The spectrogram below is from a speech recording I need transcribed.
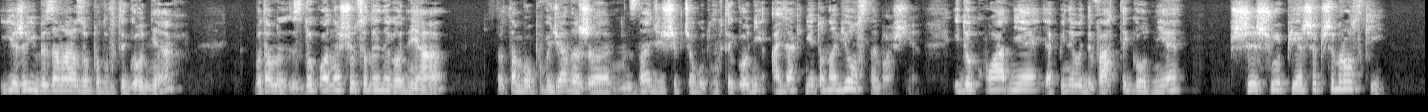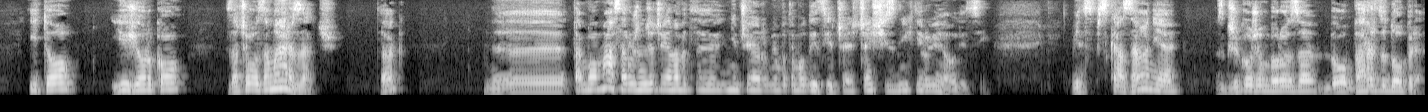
I jeżeli by zamarzł po dwóch tygodniach, bo tam z dokładnością co do jednego dnia, to tam było powiedziane, że znajdzie się w ciągu dwóch tygodni, a jak nie, to na wiosnę właśnie. I dokładnie jak minęły dwa tygodnie, przyszły pierwsze przymrozki. I to jeziorko zaczęło zamarzać, tak? Yy, tam była masa różnych rzeczy, ja nawet e, nie wiem, czy ja robiłem potem audycję, część z nich nie robiłem audycji. Więc wskazanie z Grzegorzem Borozem było bardzo dobre.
